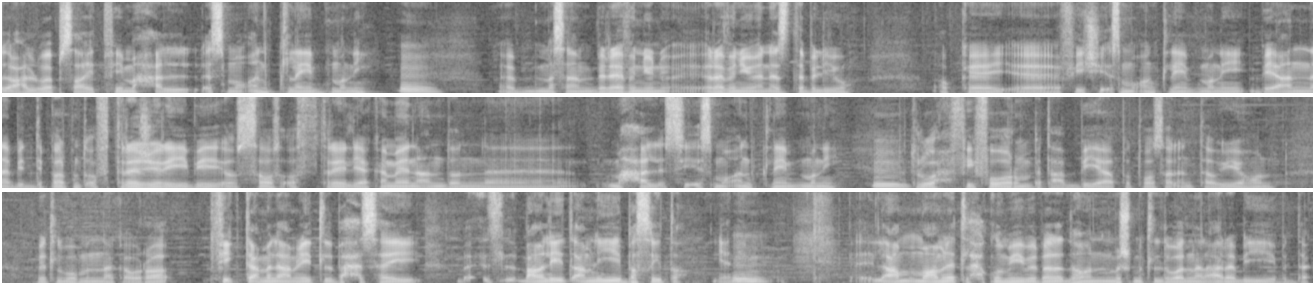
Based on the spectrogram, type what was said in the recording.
على ال website في محل اسمه unclaimed money. مثلا ب revenue Revenue NSW okay آه، في شيء اسمه unclaimed money بعنا بال Department of Treasury ب South Australia كمان عندهم آه، محل شي اسمه unclaimed money بتروح في form بتعبيها بتتواصل أنت وياهم بيطلبوا منك أوراق. فيك تعمل عملية البحث هي عملية عملية بسيطة. يعني المعاملات الحكومية بالبلد هون مش مثل دولنا العربية بدك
